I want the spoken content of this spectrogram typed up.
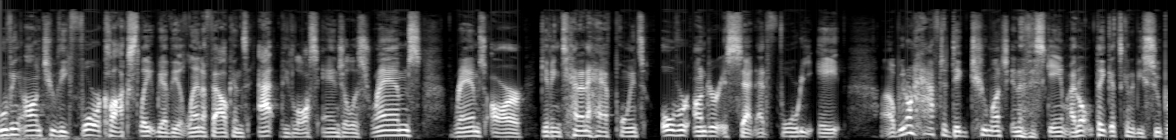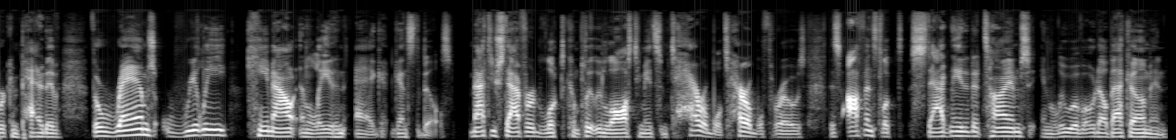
Moving on to the four o'clock slate, we have the Atlanta Falcons at the Los Angeles Rams. Rams are giving 10.5 points. Over under is set at 48. Uh, we don't have to dig too much into this game. I don't think it's going to be super competitive. The Rams really came out and laid an egg against the Bills. Matthew Stafford looked completely lost. He made some terrible, terrible throws. This offense looked stagnated at times in lieu of Odell Beckham, and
